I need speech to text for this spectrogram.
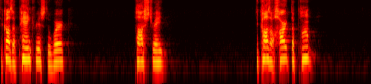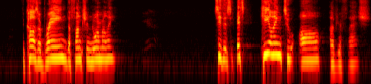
to cause a pancreas to work, prostrate, to cause a heart to pump, to cause a brain to function normally. See this, it's healing to all of your flesh,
